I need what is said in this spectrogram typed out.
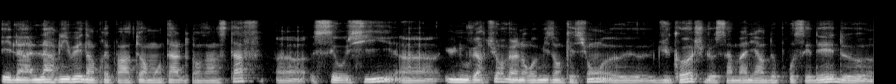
Et l'arrivée d'un préparateur mental dans un staff, euh, c'est aussi euh, une ouverture vers une remise en question euh, du coach, de sa manière de procéder, de,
